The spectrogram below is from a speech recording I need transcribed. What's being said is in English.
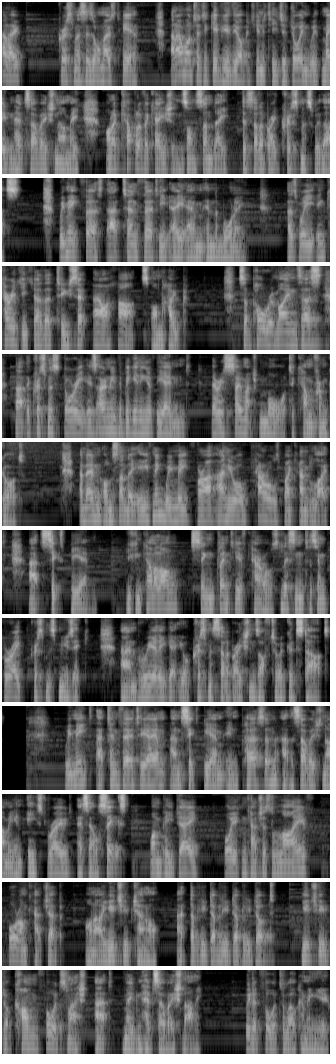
Hello, Christmas is almost here, and I wanted to give you the opportunity to join with Maidenhead Salvation Army on a couple of occasions on Sunday to celebrate Christmas with us. We meet first at 10:30 a.m. in the morning as we encourage each other to set our hearts on hope. St. Paul reminds us that the Christmas story is only the beginning of the end. There is so much more to come from God. And then on Sunday evening, we meet for our annual Carols by Candlelight at 6 pm. You can come along, sing plenty of carols, listen to some great Christmas music, and really get your Christmas celebrations off to a good start. We meet at 10:30 a.m. and 6 p.m. in person at the Salvation Army in East Road, SL6, 1PJ, or you can catch us live or on catch up on our YouTube channel at www youtube.com forward slash at Maidenhead Salvation Army. We look forward to welcoming you.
